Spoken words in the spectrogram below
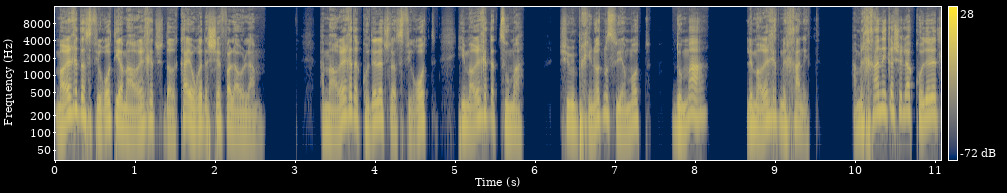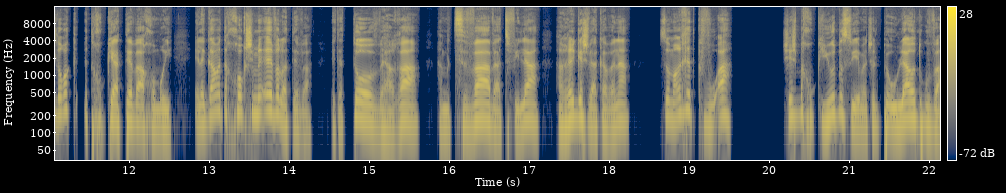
מערכת הספירות היא המערכת שדרכה יורד השפע לעולם. המערכת הכוללת של הספירות היא מערכת עצומה, שמבחינות מסוימות דומה למערכת מכנית. המכניקה שלה כוללת לא רק את חוקי הטבע החומרי, אלא גם את החוק שמעבר לטבע, את הטוב והרע, המצווה והתפילה, הרגש והכוונה. זו מערכת קבועה, שיש בה חוקיות מסוימת של פעולה או תגובה.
